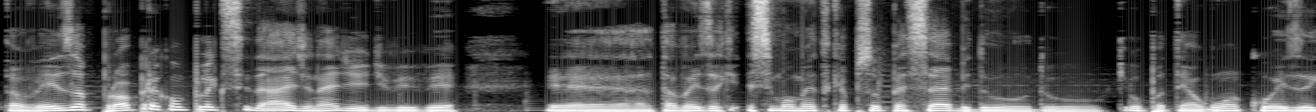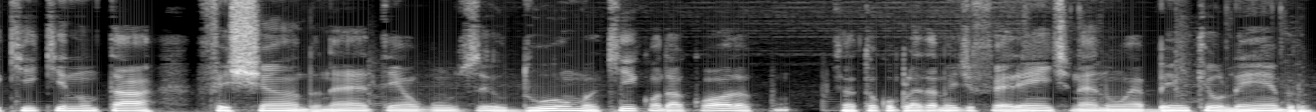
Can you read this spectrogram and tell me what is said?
Talvez a própria complexidade, né, de, de viver. É, talvez esse momento que a pessoa percebe do, do que, opa, tem alguma coisa aqui que não tá fechando, né? Tem alguns. Eu durmo aqui quando acordo, já tô completamente diferente, né? Não é bem o que eu lembro.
